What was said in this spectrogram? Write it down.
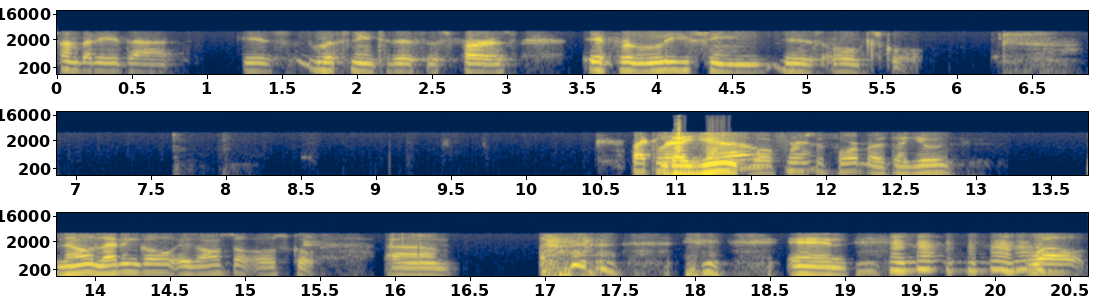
somebody that is listening to this as far as if releasing is old school? Like that you well first yeah. and foremost that you no, letting go is also old school. Um, and well,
